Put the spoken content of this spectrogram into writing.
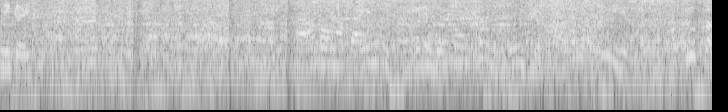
nih guys. Kita mau ngapain? pada mau pasang oh iya. Oh iya. Lupa.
